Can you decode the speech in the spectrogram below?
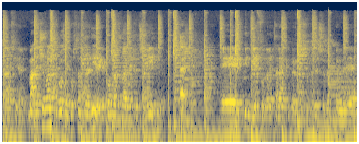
Alla fine. Ma c'è un'altra cosa importante da dire che combatte la retenzione idrica. Eh. E quindi è fondamentale anche per questo processo per quelle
